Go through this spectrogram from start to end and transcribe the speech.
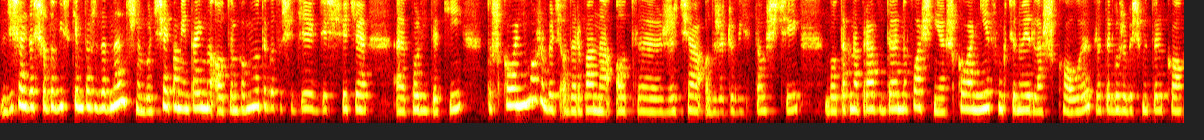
dzisiaj ze środowiskiem też zewnętrznym, bo dzisiaj pamiętajmy o tym, pomimo tego, co się dzieje gdzieś w świecie e, polityki, to szkoła nie może być oderwana od życia, od rzeczywistości, bo tak naprawdę, no właśnie, szkoła nie funkcjonuje dla szkoły, dlatego żebyśmy tylko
